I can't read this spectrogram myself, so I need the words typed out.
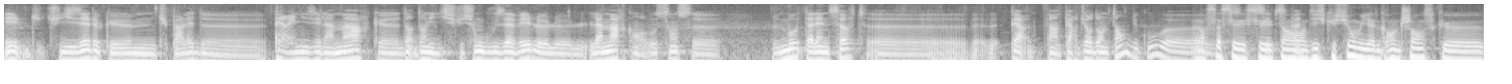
Et tu, disais que hum, tu parlais de pérenniser la marque. Euh, dans, les discussions que vous avez, la marque au sens... Euh, le mot Talentsoft euh, perdure dans le temps, du coup Alors ça, c'est en discussion, mais il y a de grandes chances que,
